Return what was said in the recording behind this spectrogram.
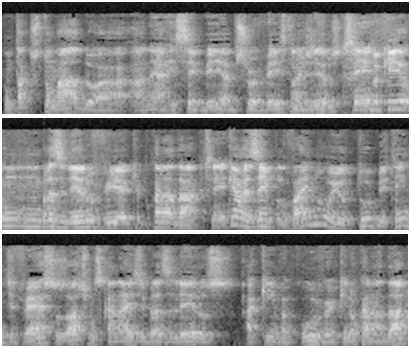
não está acostumado a, a, né, a, receber, absorver estrangeiros, Sim. do que um, um, brasileiro vir aqui para o Canadá. Sim. Quer um exemplo? Vai no YouTube, tem diversos ótimos canais de brasileiros aqui em Vancouver, aqui no Canadá,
